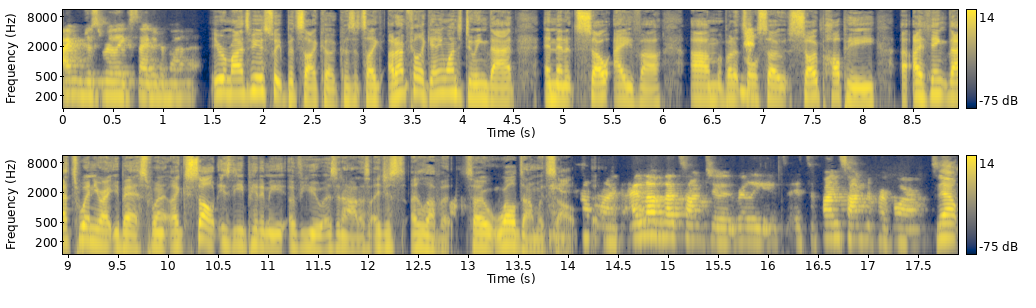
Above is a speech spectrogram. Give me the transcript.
I'm just really excited about it. It reminds me of Sweet But Psycho because it's like I don't feel like anyone's doing that, and then it's so Ava, um, but it's also so poppy. I- think that's when you're at your best. When like Salt is the epitome of you as an artist. I just I love it. So well done with Salt. So. I love that song too. It really, it's, it's a fun song to perform. Now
